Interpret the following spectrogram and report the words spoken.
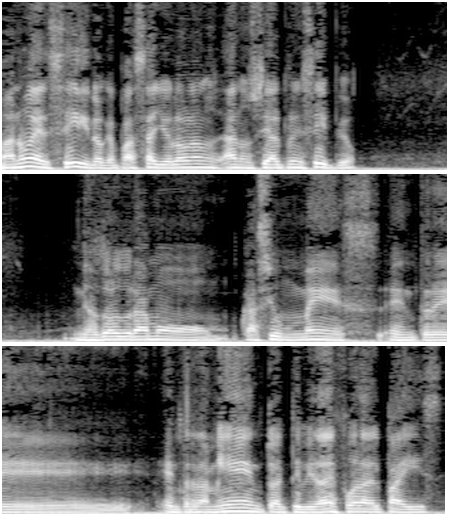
Manuel, sí, lo que pasa, yo lo anuncié al principio. Nosotros duramos casi un mes entre entrenamiento, actividades fuera del país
